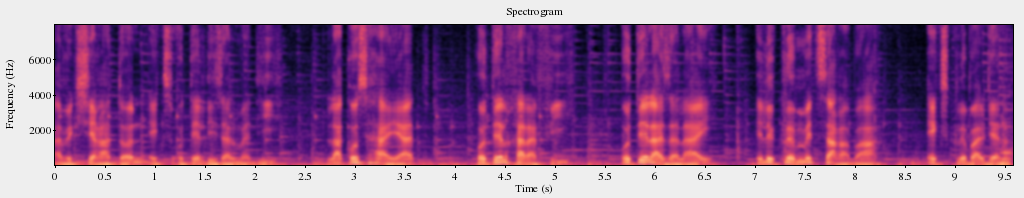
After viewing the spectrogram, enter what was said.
Avec Sheraton, ex-hôtel des Almadies, Lacoste Hayat, Hôtel Kharafi, Hôtel Azalai et le club Metsaraba, ex-club Aldiana.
